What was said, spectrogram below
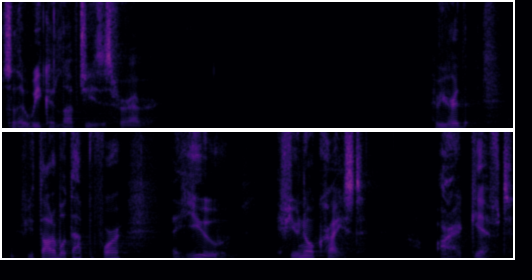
so that we could love Jesus forever. Have you heard that? Have you thought about that before? That you, if you know Christ, are a gift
